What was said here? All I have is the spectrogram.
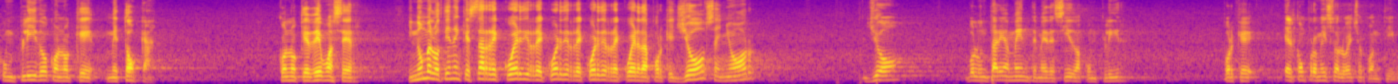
cumplido con lo que me toca, con lo que debo hacer. Y no me lo tienen que estar recuerda y recuerda y recuerda y recuerda, porque yo, Señor, yo voluntariamente me decido a cumplir, porque el compromiso lo he hecho contigo.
